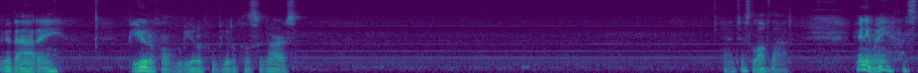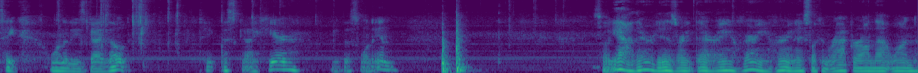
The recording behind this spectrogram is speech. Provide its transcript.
Look at that, eh? Beautiful, beautiful, beautiful cigars. Yeah, I just love that. Anyway, let's take one of these guys out. Take this guy here, leave this one in. So yeah, there it is right there. Eh? Very, very nice looking wrapper on that one.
